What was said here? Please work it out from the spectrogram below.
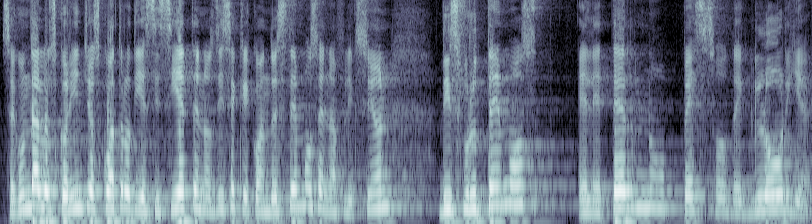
Segunda los Corintios 4.17 nos dice que cuando estemos en aflicción disfrutemos el eterno peso de gloria.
